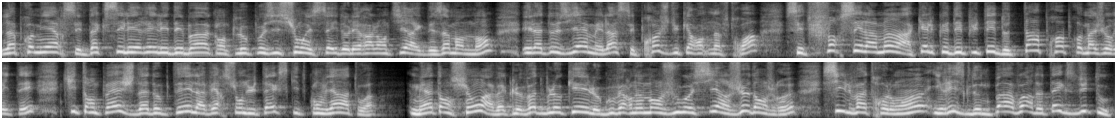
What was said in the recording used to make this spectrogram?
La première, c'est d'accélérer les débats quand l'opposition essaye de les ralentir avec des amendements. Et la deuxième, et là c'est proche du 49-3, c'est de forcer la main à quelques députés de ta propre majorité qui t'empêchent d'adopter la version du texte qui te convient à toi. Mais attention, avec le vote bloqué, le gouvernement joue aussi un jeu dangereux. S'il va trop loin, il risque de ne pas avoir de texte du tout.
